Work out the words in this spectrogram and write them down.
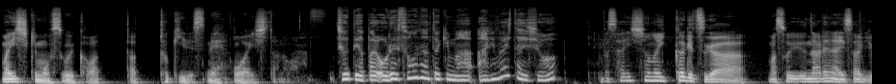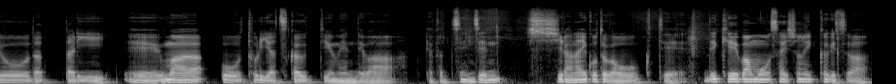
まあ、意識もすごい変わった時ですねお会いしたのは。ちょっとやっぱり折れそうな時もありましたでしょ？最初の1ヶ月が、まあ、そういう慣れない作業だったり、えー馬を取り扱うっていう面ではやっぱ全然知らないことが多くてで競馬も最初の1ヶ月は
